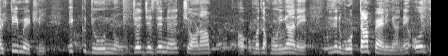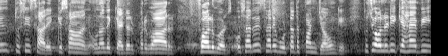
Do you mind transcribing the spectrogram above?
ਅਲਟੀਮੇਟਲੀ 1 ਜੂਨ ਨੂੰ ਜੋ ਜਿਸ ਦਿਨ ਚੋਣਾਂ ਅ, ਮਤਲਬ ਹੋਣੀਆਂ ਨੇ ਜਿਸ ਦਿਨ ਵੋਟਾਂ ਪੈਣੀਆਂ ਨੇ ਉਸ ਦਿਨ ਤੁਸੀਂ ਸਾਰੇ ਕਿਸਾਨ ਉਹਨਾਂ ਦੇ ਕੈਡਰ ਪਰਿਵਾਰ ਫਾਲੋਅਰਸ ਉਹ ਸਾਰੇ ਦੇ ਸਾਰੇ ਵੋਟਾਂ ਤਾਂ ਪਣ ਜਾਓਗੇ। ਤੁਸੀਂ ਆਲਰੇਡੀ ਕਿਹਾ ਹੈ ਵੀ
